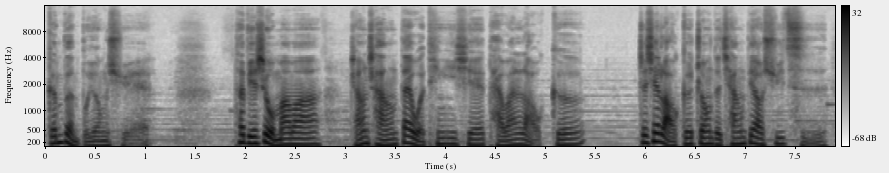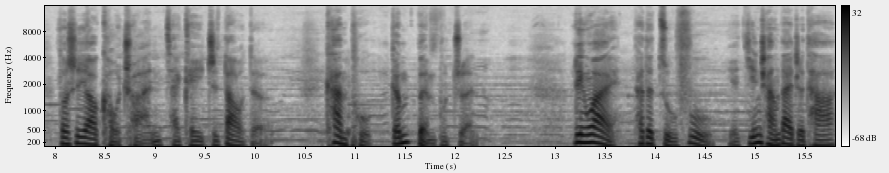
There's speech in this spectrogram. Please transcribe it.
根本不用学。特别是我妈妈。常常带我听一些台湾老歌，这些老歌中的腔调虚词都是要口传才可以知道的，看谱根本不准。另外，他的祖父也经常带着他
